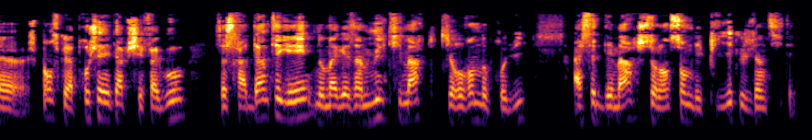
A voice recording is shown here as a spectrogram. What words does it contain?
Euh, je pense que la prochaine étape chez Fago, ce sera d'intégrer nos magasins multimarques qui revendent nos produits à cette démarche sur l'ensemble des piliers que je viens de citer.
